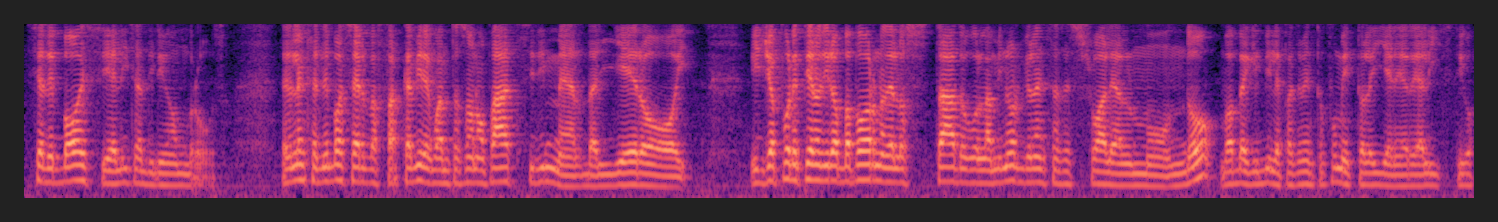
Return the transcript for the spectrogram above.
sia The Boys sia Elisa di Rigombroso. La violenza in The Boys serve a far capire quanto sono pazzi di merda gli eroi. Il Giappone è pieno di roba porno dello stato con la minor violenza sessuale al mondo. Vabbè, Kill Bill è praticamente un fumetto, le Iene è realistico.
